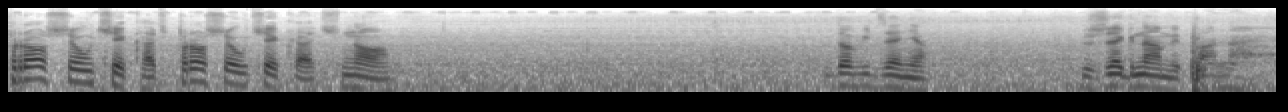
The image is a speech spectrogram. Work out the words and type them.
Proszę uciekać, proszę uciekać, no. Do widzenia. Żegnamy pana.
